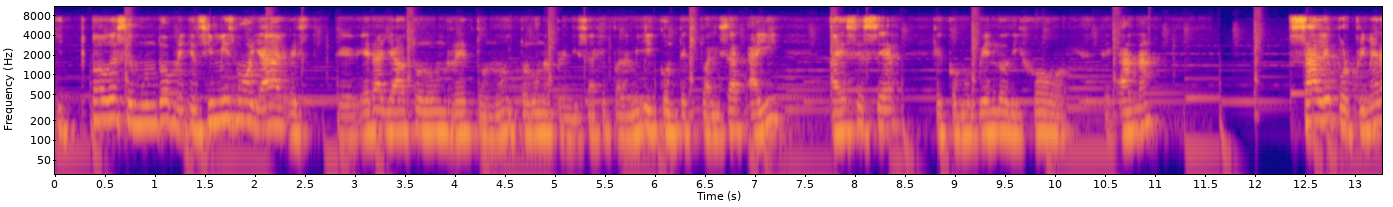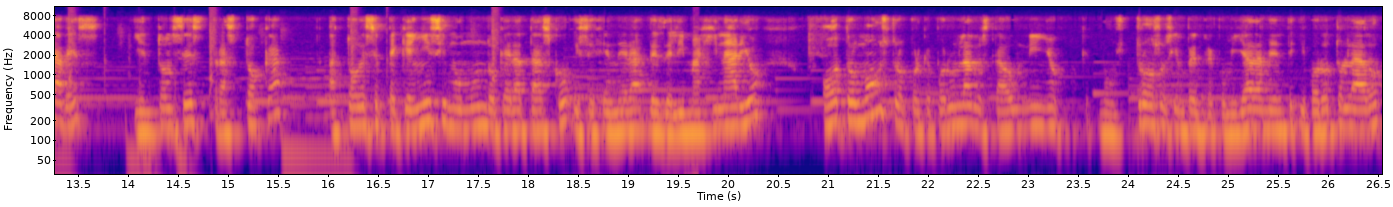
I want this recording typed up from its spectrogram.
y todo ese mundo en sí mismo ya este, era ya todo un reto, ¿no? Y todo un aprendizaje para mí y contextualizar ahí a ese ser que como bien lo dijo este, Ana, sale por primera vez y entonces trastoca a todo ese pequeñísimo mundo que era Tasco y se genera desde el imaginario otro monstruo, porque por un lado está un niño monstruoso, siempre entrecomilladamente, y por otro lado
